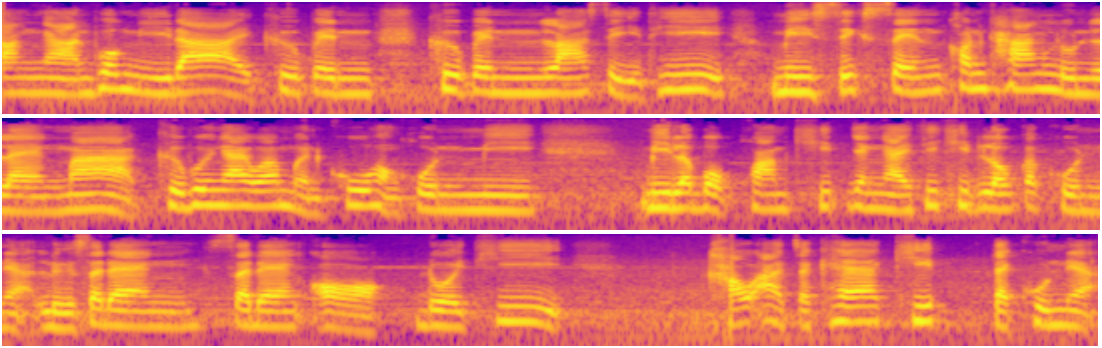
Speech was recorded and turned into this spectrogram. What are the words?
ลังงานพวกนี้ได้ คือเป็นคือเป็นราศีที่มีซิกเซนค่อนข้างรุนแรงมาก คือพูดง่ายว่าเหมือนคู่ของคุณมีมีระบบความคิดยังไงที่คิดลบกับคุณเนี่ย หรือแสดงแสดงออกโดยที่เขาอาจจะแค่คิดแต่คุณเนี่ย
